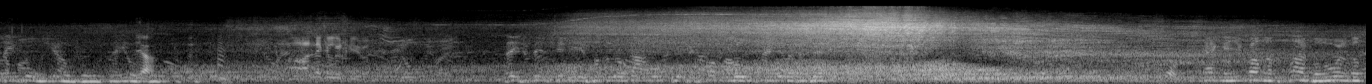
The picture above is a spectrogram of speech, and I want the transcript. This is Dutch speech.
volgens jou volgens mij ook. Ja. Ah, lekker luchtje hier. Deze mensen hier van de lokale omroep in Spathout vrijwilligers weg. Kijk, en je kan het geluid wel horen dat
